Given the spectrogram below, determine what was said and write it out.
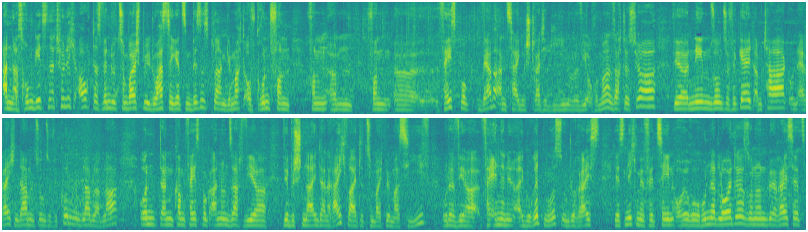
Andersrum geht es natürlich auch, dass wenn du zum Beispiel, du hast dir jetzt einen Businessplan gemacht aufgrund von, von, ähm, von äh, Facebook-Werbeanzeigenstrategien oder wie auch immer und sagtest, ja, wir nehmen so und so viel Geld am Tag und erreichen damit so und so viele Kunden und bla bla bla. Und dann kommt Facebook an und sagt, wir, wir beschneiden deine Reichweite zum Beispiel massiv oder wir verändern den Algorithmus und du erreichst jetzt nicht mehr für 10 Euro 100 Leute, sondern du erreichst jetzt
